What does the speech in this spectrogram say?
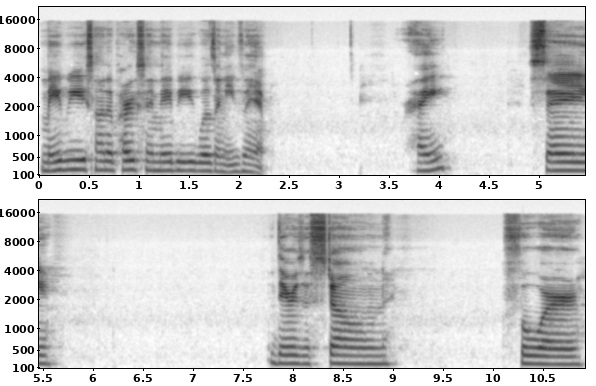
maybe it's not a person maybe it was an event right say there's a stone for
